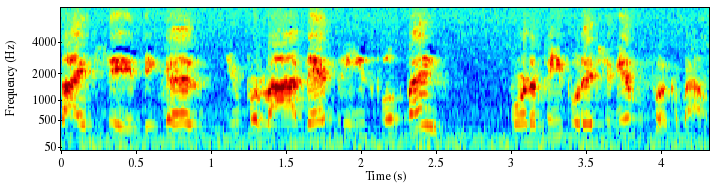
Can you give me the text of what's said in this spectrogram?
type shit because you provide that peaceful space for the people that you give a fuck about.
